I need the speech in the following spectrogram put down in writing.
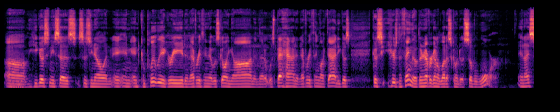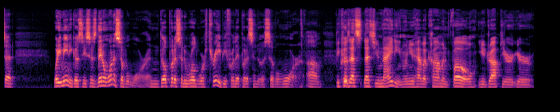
Um, He goes and he says says you know and, and and completely agreed and everything that was going on and that it was bad and everything like that. And he goes goes here's the thing though they're never going to let us go into a civil war. And I said what do you mean? He goes, he says, they don't want a civil war, and they'll put us into World War III before they put us into a civil war. Um, because that's that's uniting when you have a common foe you drop your your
